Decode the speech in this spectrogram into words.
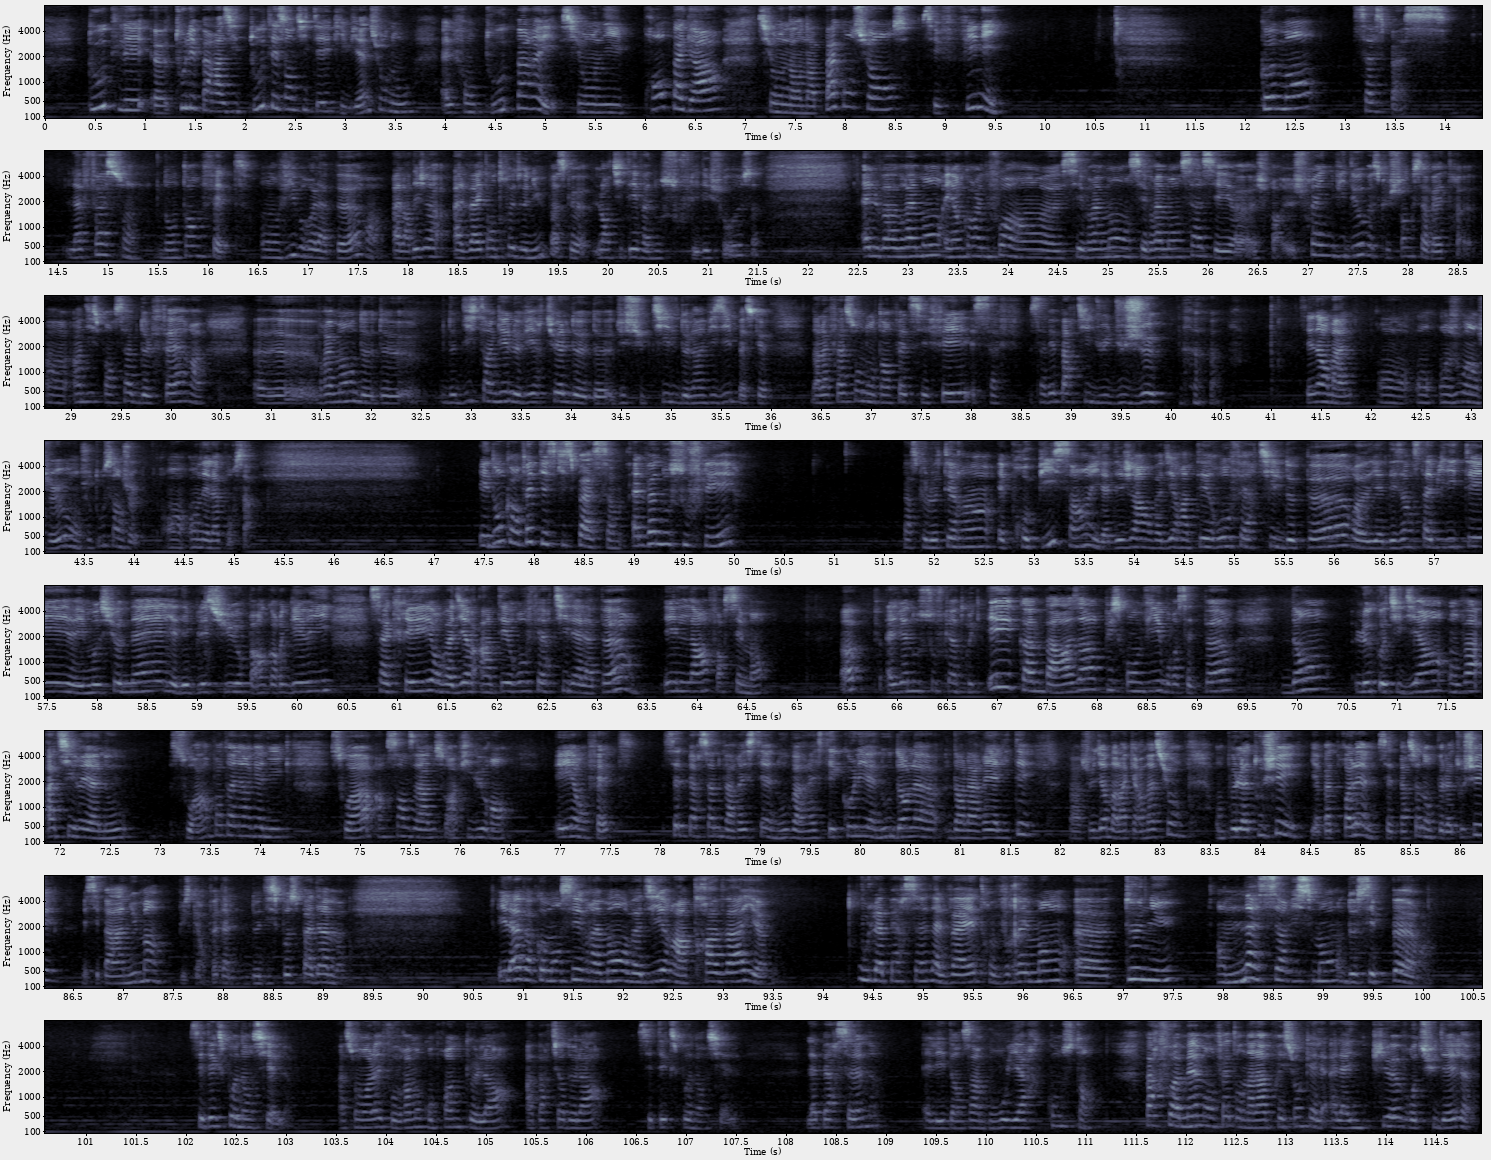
euh, tous les parasites, toutes les entités qui viennent sur nous, elles font toutes pareil. Si on n'y prend pas garde, si on n'en a pas conscience, c'est fini. Comment ça se passe? La façon dont en fait on vibre la peur, alors déjà elle va être entretenue parce que l'entité va nous souffler des choses elle va vraiment, et encore une fois, hein, euh, c'est vraiment, c'est vraiment ça. C'est, euh, je, ferai, une vidéo parce que je sens que ça va être euh, indispensable de le faire, vraiment de, distinguer le virtuel du subtil, de l'invisible, parce que dans la façon dont en fait c'est fait, ça, fait partie du jeu. c'est normal. On, joue un jeu, on joue tous un jeu. on est là pour ça. Et donc en fait, qu'est-ce qui se passe? Elle va nous souffler, parce que le terrain est propice, hein. il a déjà, on va dire, un terreau fertile de peur, il y a des instabilités émotionnelles, il y a des blessures pas encore guéries, ça crée, on va dire, un terreau fertile à la peur. Et là, forcément, hop, elle vient nous souffler un truc. Et comme par hasard, puisqu'on vibre cette peur, dans le quotidien, on va attirer à nous soit un portail organique, soit un sans-âme, soit un figurant. Et en fait, cette personne va rester à nous, va rester collée à nous dans la, dans la réalité. je veux dire, dans l'incarnation. On peut la toucher, il n'y a pas de problème. Cette personne, on peut la toucher, mais c'est pas un humain, puisqu'en fait, elle ne dispose pas d'âme. Et là va commencer vraiment, on va dire, un travail où la personne, elle va être vraiment euh, tenue en asservissement de ses peurs. C'est exponentiel. À ce moment-là, il faut vraiment comprendre que là, à partir de là, c'est exponentiel la personne, elle est dans un brouillard constant. Parfois même, en fait, on a l'impression qu'elle a une pieuvre au-dessus d'elle.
